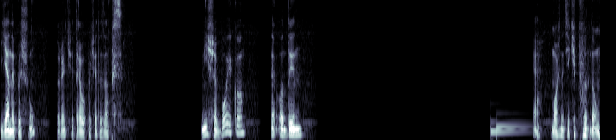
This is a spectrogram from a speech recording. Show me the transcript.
Я не пишу. До речі, треба почати запис. Міша Бойко. Це один. Е, можна тільки по одному.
